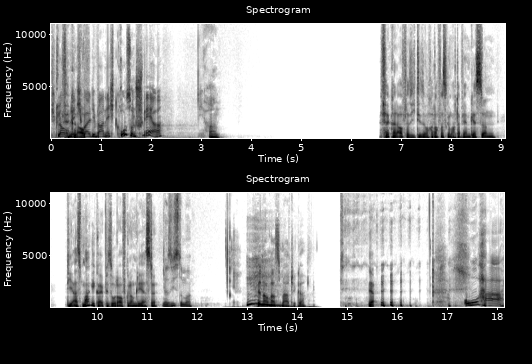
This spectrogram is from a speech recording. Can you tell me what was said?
Ich glaube nicht, auf. weil die waren echt groß und schwer. Ja. Fällt gerade auf, dass ich diese Woche doch was gemacht habe. Wir haben gestern die Ars Magica-Episode aufgenommen, die erste. Ja, siehst du mal. Ich bin auch Asthmatiker. Ja. Oha.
